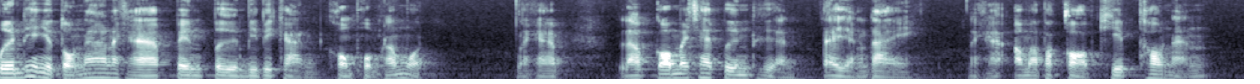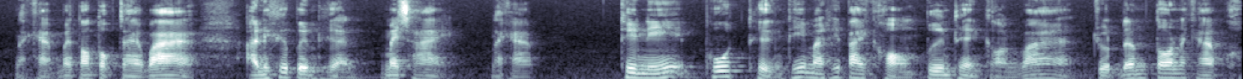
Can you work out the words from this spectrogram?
ปืนที่อยู่ตรงหน้านะครับเป็นปืนบีบีกันของผมทั้งหมดนะครับแล้วก็ไม่ใช่ปืนเถื่อนแต่อย่างใดนะครับเอามาประกอบคลิปเท่านั้น นะครับไม่ต้องตกใจว่าอันนี้คือปืนเถื่อนไม่ใช่นะครับ ทีนี้พูดถึงที่มาที่ไปของปืนเถื่อนก่อนว่าจุดเริ่มต้นนะครับข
